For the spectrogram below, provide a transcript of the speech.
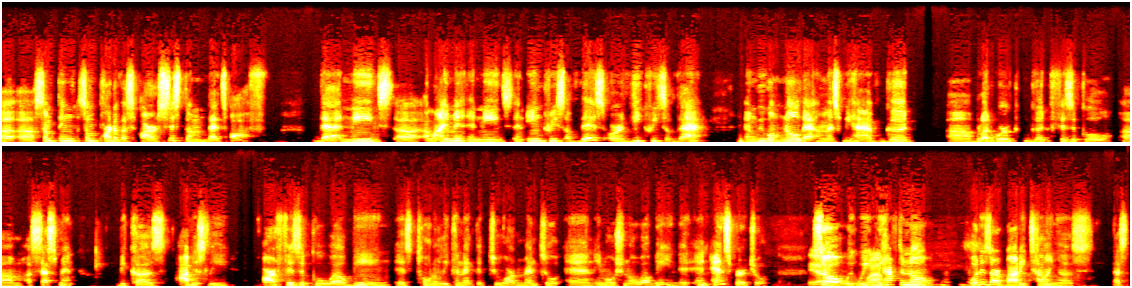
uh, uh, something, some part of us, our system that's off that needs uh, alignment and needs an increase of this or a decrease of that. And we won't know that unless we have good uh, blood work, good physical um, assessment, because obviously our physical well-being is totally connected to our mental and emotional well-being and, mm. and spiritual. Yeah. So we, we, wow. we have to know what is our body telling us. That's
